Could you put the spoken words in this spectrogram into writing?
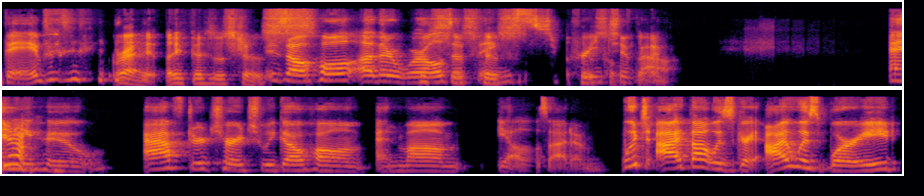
babe. Right like this is just there's a whole other world of things his, to preach about. Thing. anywho yeah. after church we go home and mom yells at him, which I thought was great. I was worried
